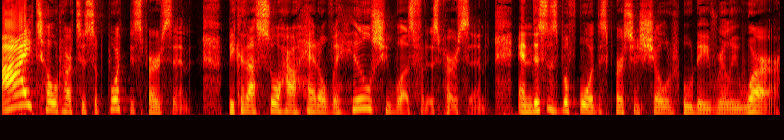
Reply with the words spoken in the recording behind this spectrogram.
I told her to support this person because I saw how head over heels she was for this person. And this is before this person showed who they really were.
